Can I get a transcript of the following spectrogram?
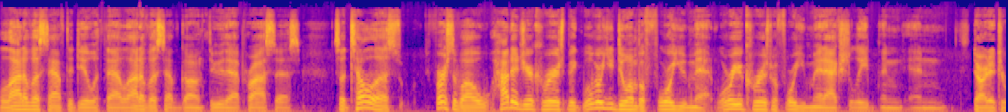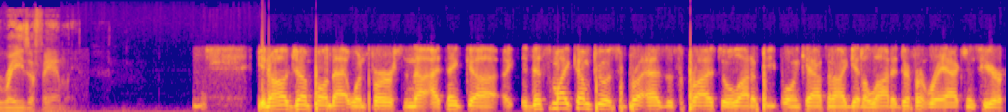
a lot of us have to deal with that. A lot of us have gone through that process. So, tell us first of all, how did your careers be? What were you doing before you met? What were your careers before you met actually and, and started to raise a family? You know, I'll jump on that one first, and I think uh, this might come to a surprise, as a surprise to a lot of people. And Kath and I get a lot of different reactions here.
